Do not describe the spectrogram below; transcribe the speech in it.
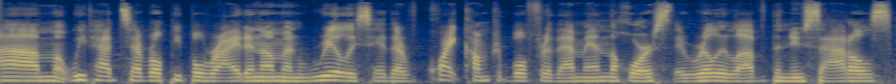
Um, we've had several people ride in them and really say they're quite comfortable for them and the horse. They really love the new saddles.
